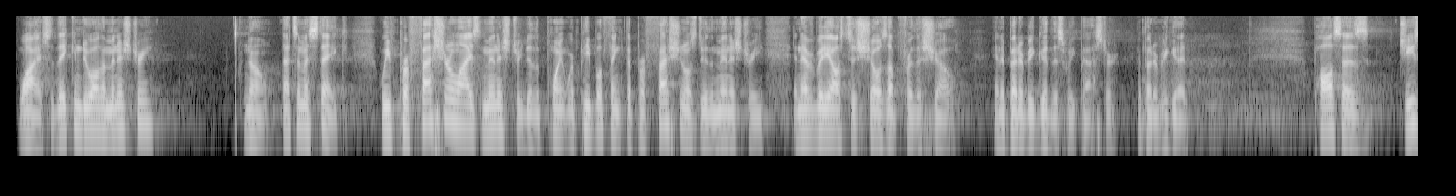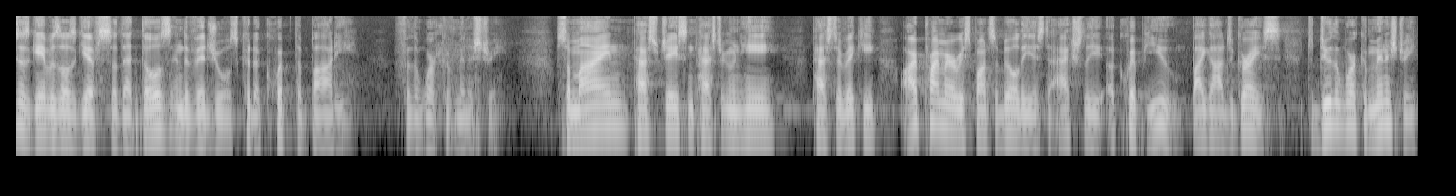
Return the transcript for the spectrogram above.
Why? So they can do all the ministry? No, that's a mistake. We've professionalized ministry to the point where people think the professionals do the ministry and everybody else just shows up for the show. And it better be good this week, Pastor. It better be good. Paul says Jesus gave us those gifts so that those individuals could equip the body for the work of ministry. So, mine, Pastor Jason, Pastor Unhi, Pastor Vicky, our primary responsibility is to actually equip you by God's grace to do the work of ministry,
